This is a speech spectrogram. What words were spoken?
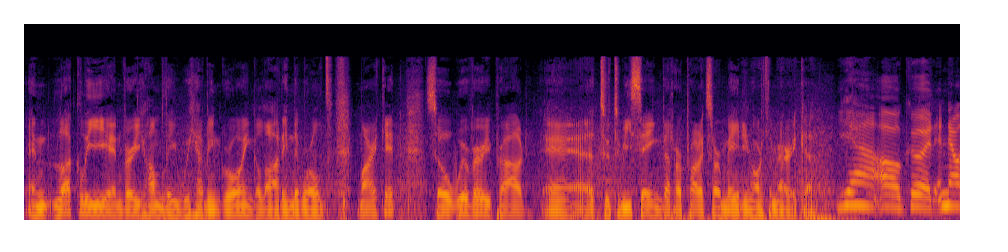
And luckily and very humbly, we have been growing a lot in the world market. So we're very proud uh, to to be saying that our products are made in North America. Yeah. Oh, good. And now,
